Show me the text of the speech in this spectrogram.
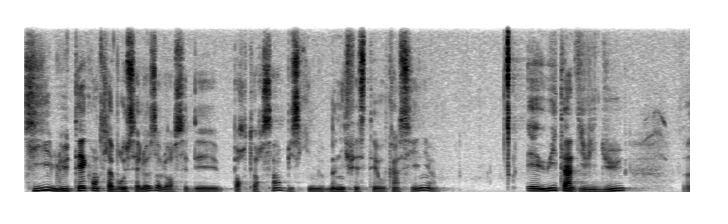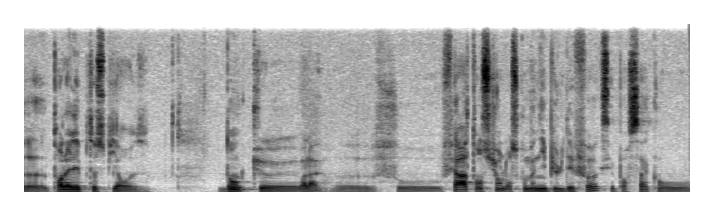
qui luttaient contre la brucellose. Alors, c'est des porteurs sains, puisqu'ils ne manifestaient aucun signe, et huit individus euh, pour la leptospirose. Donc, euh, voilà, il euh, faut faire attention lorsqu'on manipule des phoques. C'est pour ça qu'on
